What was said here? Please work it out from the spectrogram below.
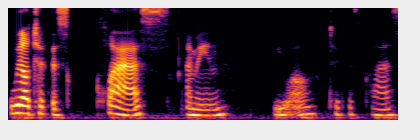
we all took this class. I mean, you all took this class.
